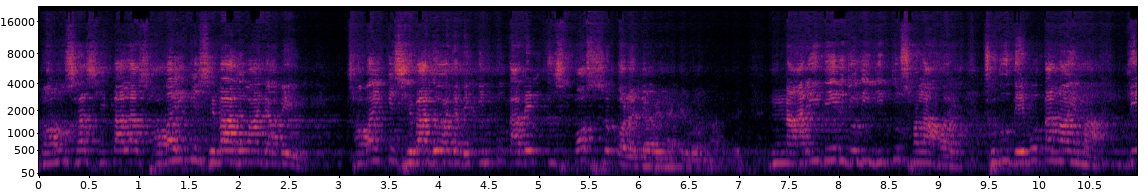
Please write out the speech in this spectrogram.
মনসা, শীতালা সবাইকে সেবা দেওয়া যাবে। সবাইকে সেবা দেওয়া যাবে, কিন্তু তাদের স্পর্শ করা যাবে না কেবলমাত্র। নারীদের যদি ঋতুশলা হয়, শুধু দেবতা নয় মা, যে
